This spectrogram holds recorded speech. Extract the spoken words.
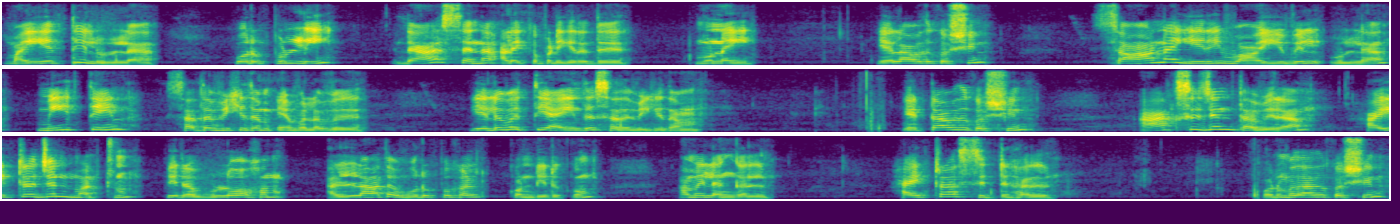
மையத்தில் உள்ள ஒரு புள்ளி டேஸ் என அழைக்கப்படுகிறது. முனை. ஏழாவது கொஷின் சாண எரிவாயுவில் உள்ள மீத்தேன் சதவிகிதம் எவ்வளவு? எழுபத்தி ஐந்து சதவிகிதம். எட்டாவது கொஷின் ஆக்சிஜன் தவிர ஹைட்ரஜன் மற்றும் பிற உலோகம் அல்லாத உறுப்புகள் கொண்டிருக்கும் அமிலங்கள். ஹைட்ராசிட்டுகள். ஒன்பதாவது கொஷின்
